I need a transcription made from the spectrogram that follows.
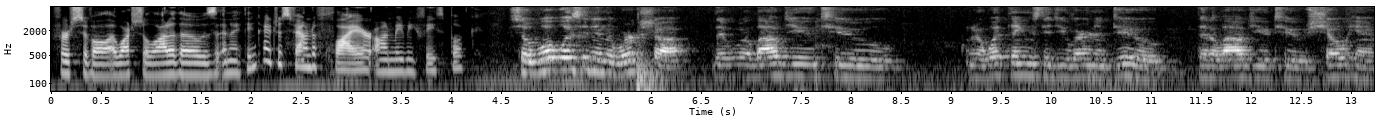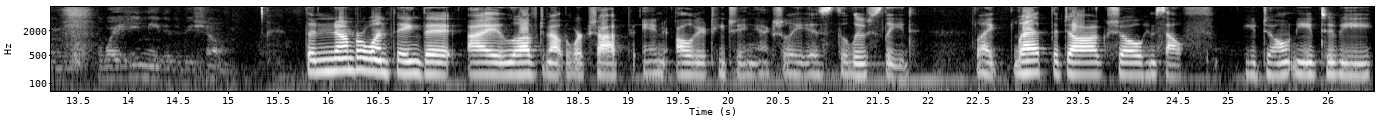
First of all, I watched a lot of those, and I think I just found a flyer on maybe Facebook. So, what was it in the workshop that allowed you to you know, what things did you learn and do that allowed you to show him the way he needed to be shown? The number one thing that I loved about the workshop and all of your teaching actually is the loose lead. Like, let the dog show himself. You don't need to be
